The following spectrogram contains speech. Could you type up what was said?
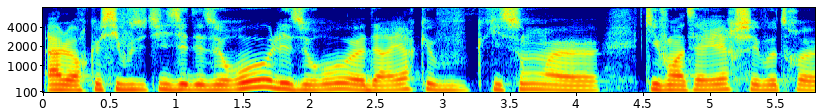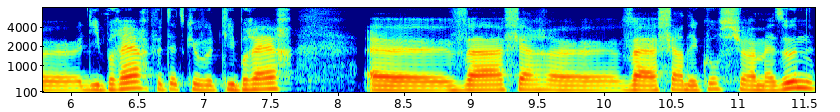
alors que si vous utilisez des euros, les euros derrière que vous, qui, sont, qui vont atterrir chez votre libraire, peut-être que votre libraire va, faire, va faire des courses sur Amazon,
